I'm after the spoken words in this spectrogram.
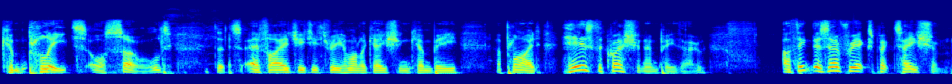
complete or sold that FIA GT3 homologation can be applied. Here's the question, MP, though. I think there's every expectation,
